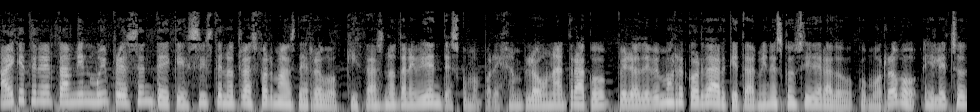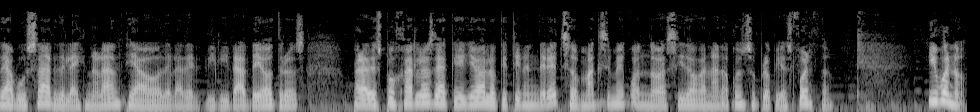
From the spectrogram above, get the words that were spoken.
Hay que tener también muy presente que existen otras formas de robo, quizás no tan evidentes como por ejemplo un atraco, pero debemos recordar que también es considerado como robo el hecho de abusar de la ignorancia o de la debilidad de otros para despojarlos de aquello a lo que tienen derecho, máxime cuando ha sido ganado con su propio esfuerzo. Y bueno,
